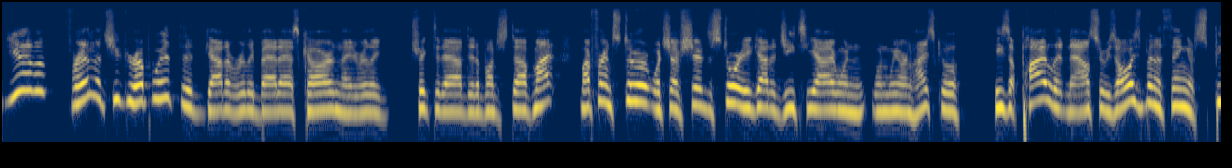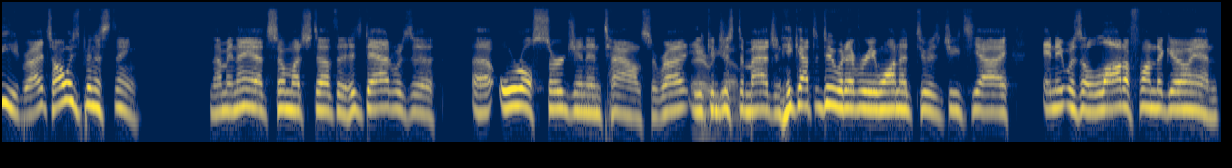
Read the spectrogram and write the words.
do you have a friend that you grew up with that got a really badass car and they really tricked it out, did a bunch of stuff? My my friend Stuart, which I've shared the story, he got a GTI when when we were in high school. He's a pilot now, so he's always been a thing of speed, right? It's always been his thing. I mean, they had so much stuff that his dad was a, a oral surgeon in town. So, right, There you can just go. imagine he got to do whatever he wanted to his GTI, and it was a lot of fun to go in.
